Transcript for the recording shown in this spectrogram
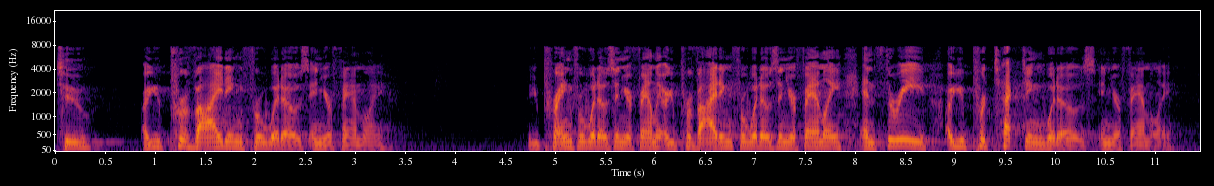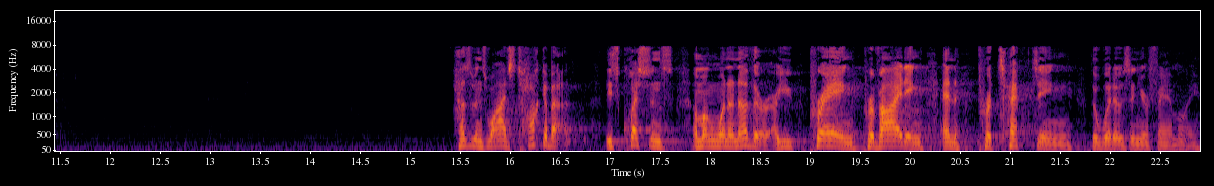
Two, are you providing for widows in your family? Are you praying for widows in your family? Are you providing for widows in your family? And three, are you protecting widows in your family? Husbands, wives, talk about these questions among one another. Are you praying, providing, and protecting the widows in your family?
